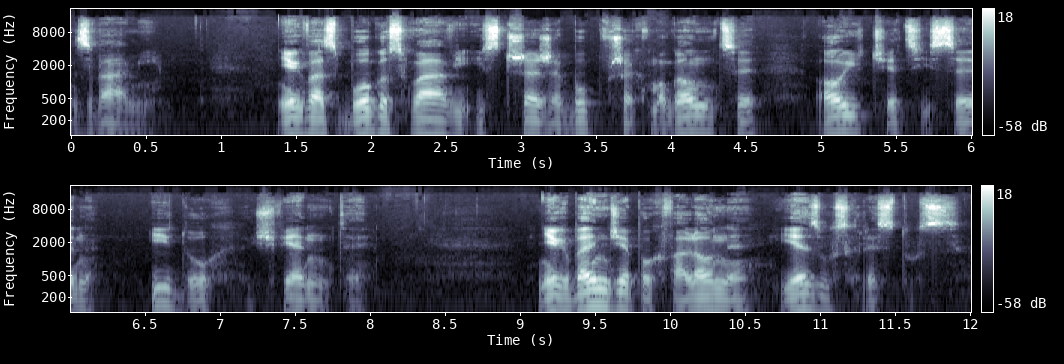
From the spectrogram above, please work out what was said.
z Wami. Niech Was błogosławi i strzeże Bóg Wszechmogący, Ojciec i Syn i Duch Święty. Niech będzie pochwalony Jezus Chrystus.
